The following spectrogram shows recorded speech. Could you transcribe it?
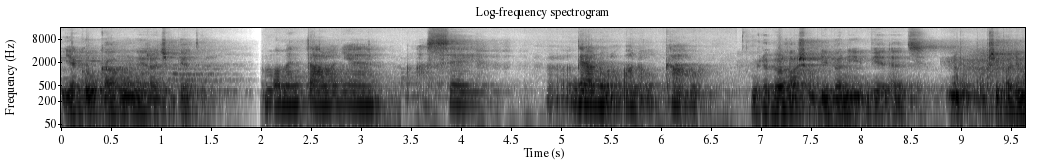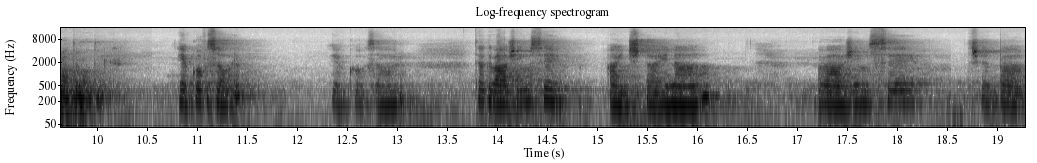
Jakou kávu nejradši pijete? Momentálně asi granulovanou kávu. Kdo byl váš oblíbený vědec, nebo po případě matematik? Jako vzor, jako vzor, tak vážím si Einsteina, vážím si třeba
